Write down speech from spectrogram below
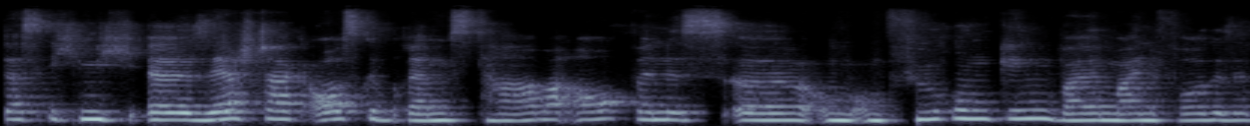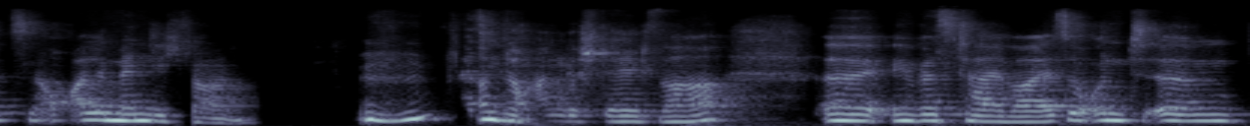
dass ich mich äh, sehr stark ausgebremst habe, auch wenn es äh, um, um Führung ging, weil meine Vorgesetzten auch alle männlich waren. Mhm. Als ich noch angestellt war, äh, jedenfalls teilweise. Und ähm,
